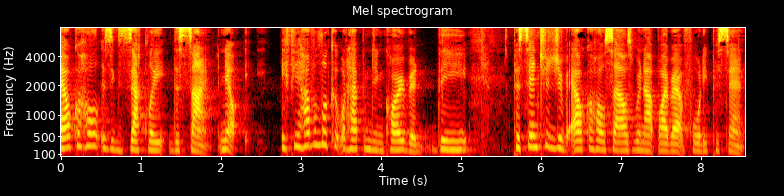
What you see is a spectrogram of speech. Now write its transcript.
Alcohol is exactly the same. Now, if you have a look at what happened in COVID, the percentage of alcohol sales went up by about 40%,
